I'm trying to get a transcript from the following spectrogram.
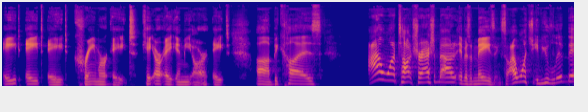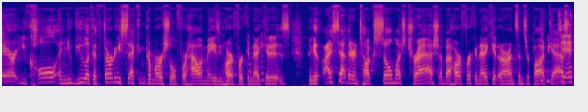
888 Kramer 8, K R A M E R 8, uh, because I don't want to talk trash about it. It was amazing. So I want you, if you live there, you call and you do like a 30 second commercial for how amazing Hartford, Connecticut is. Because I sat there and talked so much trash about Hartford, Connecticut on our Uncensored podcast.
